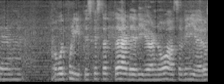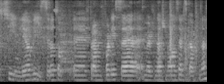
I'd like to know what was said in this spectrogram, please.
Em, Og vår politiske støtte er det vi gjør nå. altså Vi gjør oss synlige og viser oss opp eh, framfor disse multinasjonale selskapene.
